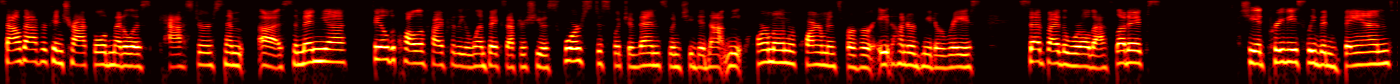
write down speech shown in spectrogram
South African track gold medalist Caster Sem- uh, Semenya failed to qualify for the Olympics after she was forced to switch events when she did not meet hormone requirements for her 800 meter race set by the World Athletics. She had previously been banned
